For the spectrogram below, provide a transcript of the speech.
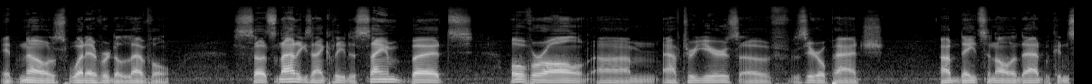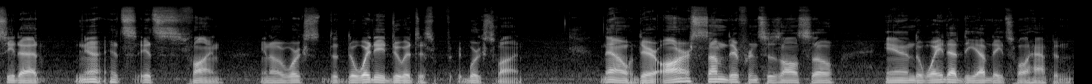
it knows, whatever the level. So it's not exactly the same, but overall, um, after years of zero patch updates and all of that, we can see that yeah, it's it's fine. You know, it works. The, the way they do it is it works fine. Now, there are some differences also in the way that the updates will happen.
